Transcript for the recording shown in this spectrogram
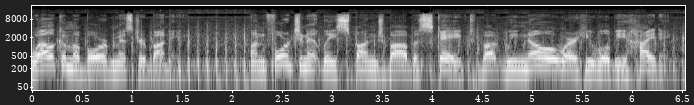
Welcome aboard, Mr. Bunny. Unfortunately, SpongeBob escaped, but we know where he will be hiding.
